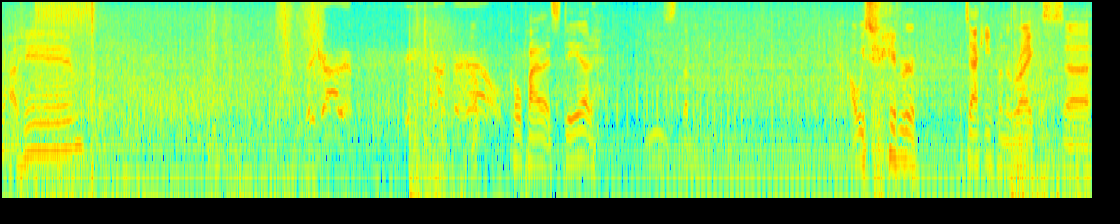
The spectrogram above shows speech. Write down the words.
Got him. They got him. He's shot to hell. Co-pilot's dead. He's the. Yeah, I always favor attacking from the right, uh,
